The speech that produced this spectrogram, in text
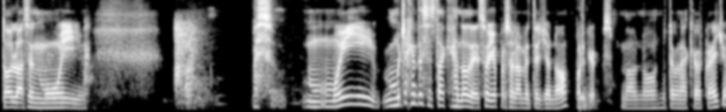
todo lo hacen muy pues, muy mucha gente se está quejando de eso, yo personalmente yo no, porque pues, no, no, no tengo nada que ver con ello,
